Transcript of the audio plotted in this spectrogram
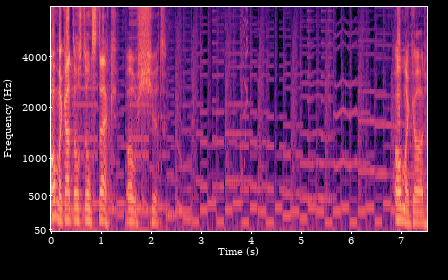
Oh my god, those don't stack. Oh shit. Oh my god.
